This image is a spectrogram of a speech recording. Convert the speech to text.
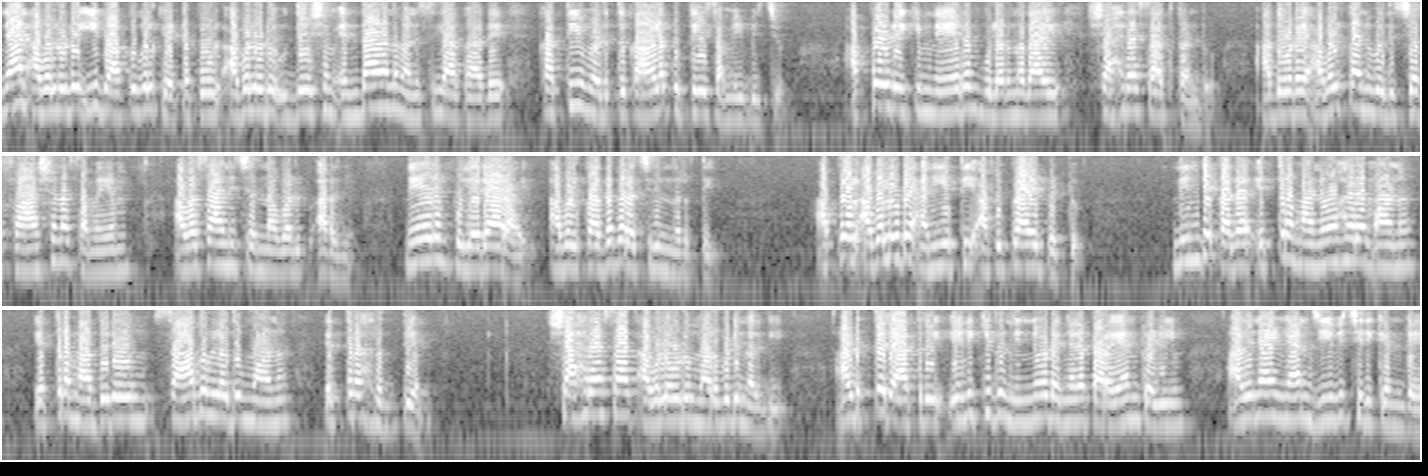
ഞാൻ അവളുടെ ഈ വാക്കുകൾ കേട്ടപ്പോൾ അവളുടെ ഉദ്ദേശം എന്താണെന്ന് മനസ്സിലാക്കാതെ കത്തിയും കത്തിയുമെടുത്ത് കാളക്കുട്ടിയെ സമീപിച്ചു. അപ്പോഴേക്കും നേരം പുലർന്നതായി ഷഹ്രസാദ് കണ്ടു. അതോടെ അവൾക്ക് അനുവദിച്ച ഭാഷണ സമയം അവസാനിച്ചെന്ന് അവൾ അറിഞ്ഞു. നേരം പുലരാറായി. അവൾ കഥ പറച്ചിൽ നിർത്തി. അപ്പോൾ അവളുടെ അനിയത്തി അഭിപ്രായപ്പെട്ടു. നിന്റെ കഥ എത്ര മനോഹരമാണ് എത്ര മധുരവും സാധുള്ളതുമാണ് എത്ര ഹൃദ്യം. ഷഹ്രസാദ് അവളോട് മറുപടി നൽകി അടുത്ത രാത്രി എനിക്കിത് നിന്നോട് എങ്ങനെ പറയാൻ കഴിയും? അതിനായി ഞാൻ ജീവിച്ചിരിക്കണ്ടേ?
